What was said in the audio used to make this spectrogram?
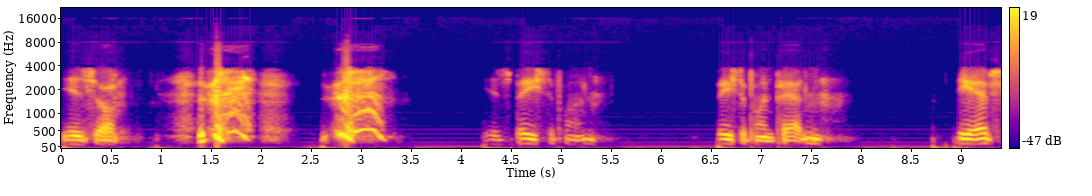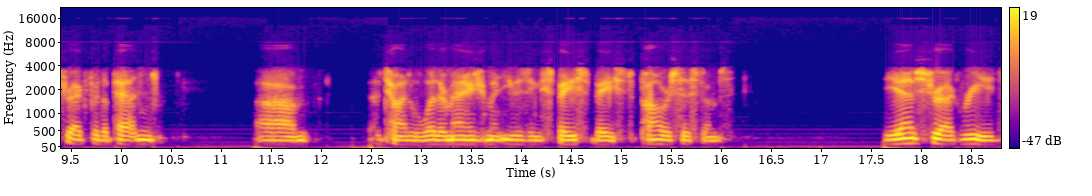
is uh, is based upon based upon patent. The abstract for the patent, um, titled "Weather Management Using Space-Based Power Systems." The abstract reads:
